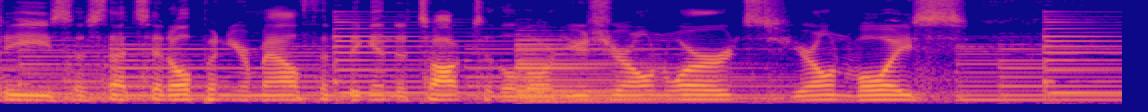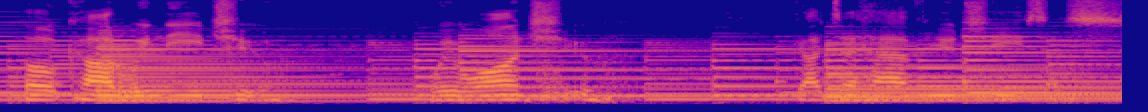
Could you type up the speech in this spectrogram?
Jesus, that's it. Open your mouth and begin to talk to the Lord. Use your own words, your own voice. Oh, God, we need you. We want you. We've Got to have you, Jesus.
